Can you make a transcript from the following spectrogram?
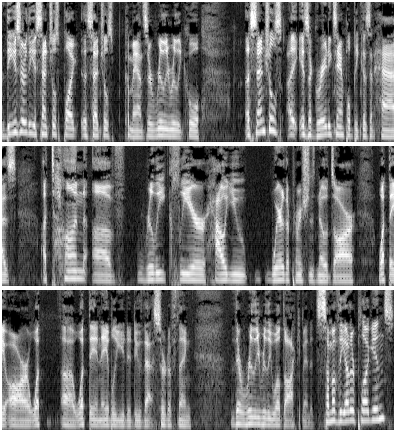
these are the essentials plug essentials commands. They're really really cool. Essentials uh, is a great example because it has a ton of really clear how you where the permissions nodes are, what they are, what uh, what they enable you to do, that sort of thing. They're really really well documented. Some of the other plugins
